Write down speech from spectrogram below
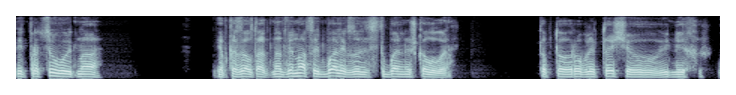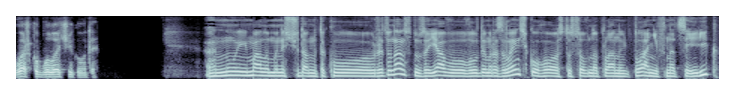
відпрацьовують на, я б казав так, на 12 балів за 10-бальною шкалою. Тобто роблять те, що від них важко було очікувати. Е, ну і мали ми нещодавно таку резонансну заяву Володимира Зеленського стосовно планів на цей рік.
